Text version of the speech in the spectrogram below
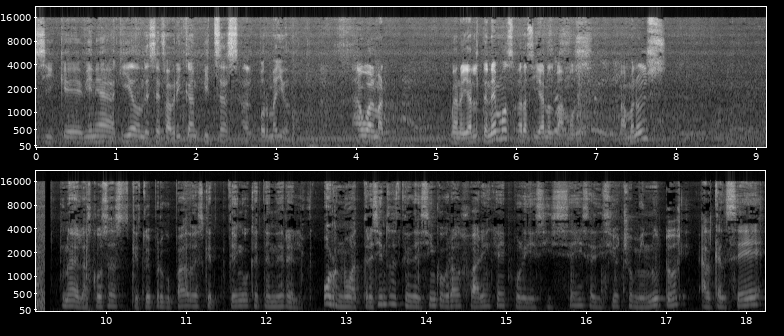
Así que viene aquí a donde se fabrican pizzas al por mayor. A Walmart. Bueno, ya lo tenemos, ahora sí ya nos vamos. Vámonos. Una de las cosas que estoy preocupado es que tengo que tener el horno a 375 grados Fahrenheit por 16 a 18 minutos. Alcancé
